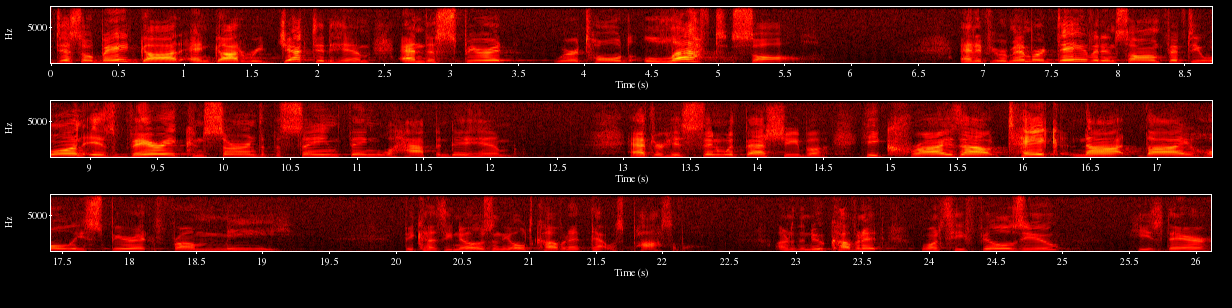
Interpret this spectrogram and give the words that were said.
disobeyed God, and God rejected him, and the Spirit, we're told, left Saul. And if you remember, David in Psalm 51 is very concerned that the same thing will happen to him. After his sin with Bathsheba, he cries out, Take not thy Holy Spirit from me. Because he knows in the Old Covenant that was possible. Under the New Covenant, once he fills you, he's there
